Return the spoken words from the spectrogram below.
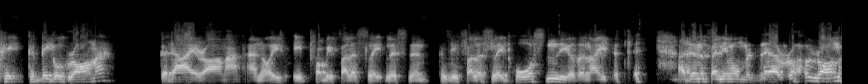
P- big up Rarma. Good eye, Rarma. I know he, he probably fell asleep listening because he fell asleep horsing the other night. I don't know if anyone was there. Rarma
